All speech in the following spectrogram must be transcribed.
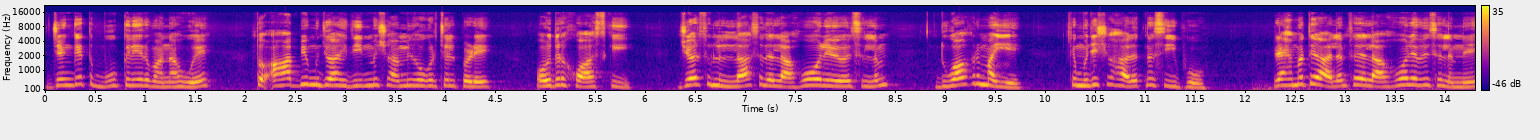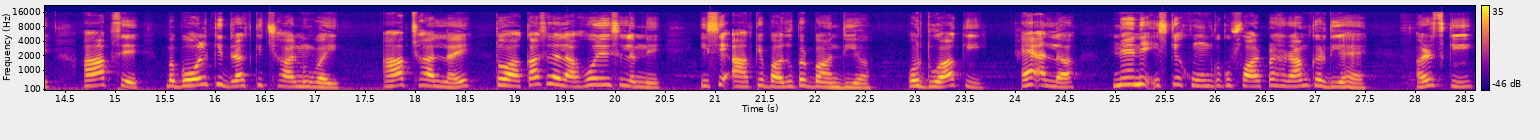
जंग तबूक के लिए रवाना हुए तो आप भी मुजाहिदीन में शामिल होकर चल पड़े और दरख्वास्त की। जरसल्ला सल्लल्लाहु दुआ फरमाइए कि मुझे शहादत नसीब हो। रहमत आलम सल्लल्लाहु ने आपसे बबोल की दरख्त की छाल मंगवाई। आप छाल लाए तो आका सल्लल्लाहु अलैहि वसल्लम ने इसे आपके बाजू पर बाँध दिया और दुआ की ए अल्लाह, मैंने इसके खून को कुफार पर हराम कर दिया है। अर्ज़ की,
